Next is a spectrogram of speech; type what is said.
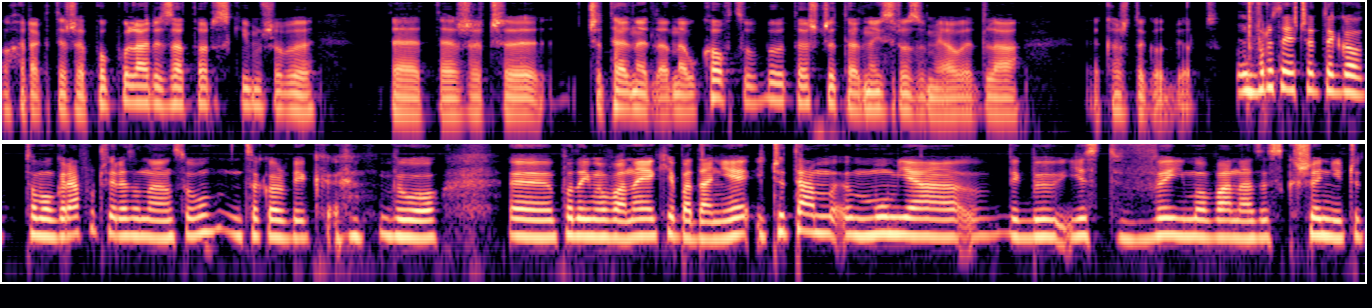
o charakterze popularyzatorskim, żeby te, te rzeczy czytelne dla naukowców były też czytelne i zrozumiałe dla każdego odbiorcy. Wrócę jeszcze do tego tomografu czy rezonansu, cokolwiek było y, podejmowane, jakie badanie. I czy tam mumia jakby jest wyjmowana ze skrzyni, czy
